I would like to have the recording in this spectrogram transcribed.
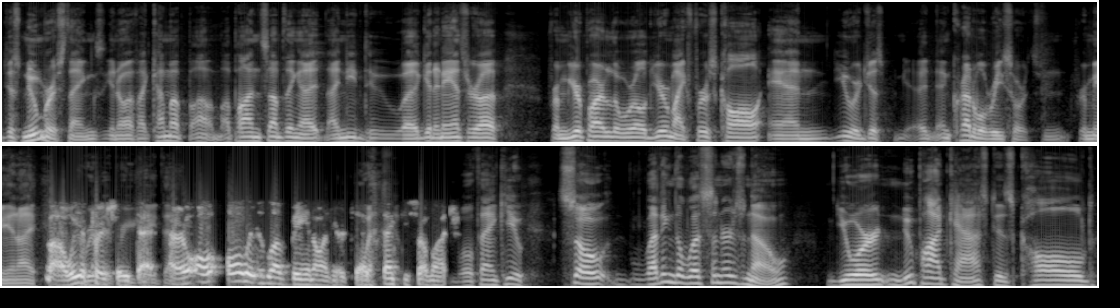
just numerous things. You know, if I come up um, upon something I, I need to uh, get an answer of from your part of the world, you're my first call, and you are just an incredible resource for, me. And I Oh, we I really appreciate, appreciate that. I always love being on here, Ted. Well- Thank you so much. Well, thank you. So, letting the listeners know, your new podcast is called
